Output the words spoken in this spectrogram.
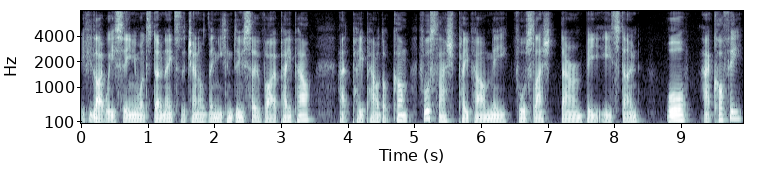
If you like what you see and you want to donate to the channel, then you can do so via PayPal at paypal.com forward slash paypal me forward slash Darren B. Eastone or at coffee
